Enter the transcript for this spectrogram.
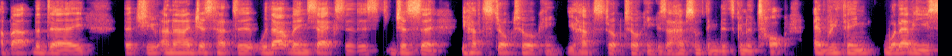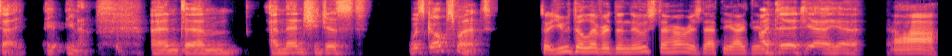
about the day that she and I just had to, without being sexist, just say, you have to stop talking. You have to stop talking because I have something that's going to top everything, whatever you say, you know. And um, and then she just was gobsmacked. So you delivered the news to her? Is that the idea? I did, yeah, yeah. Ah,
